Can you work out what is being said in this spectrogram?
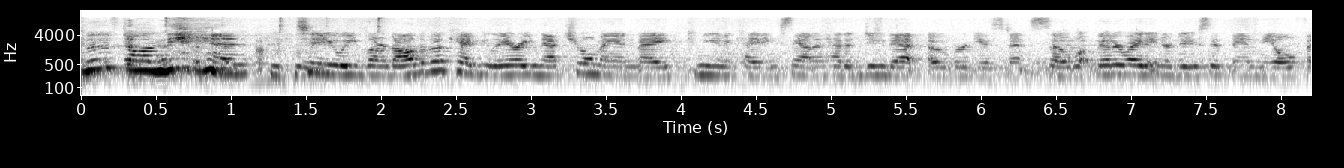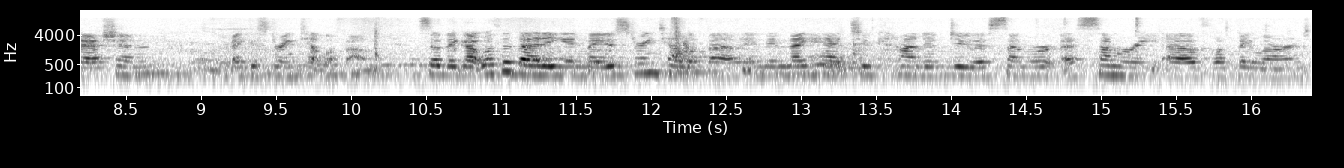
moved on then to, we learned all the vocabulary, natural, man-made, communicating sound, and how to do that over distance. So what better way to introduce it than the old-fashioned make a string telephone. So they got with a buddy and made a string telephone, and then they had to kind of do a, a summary of what they learned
